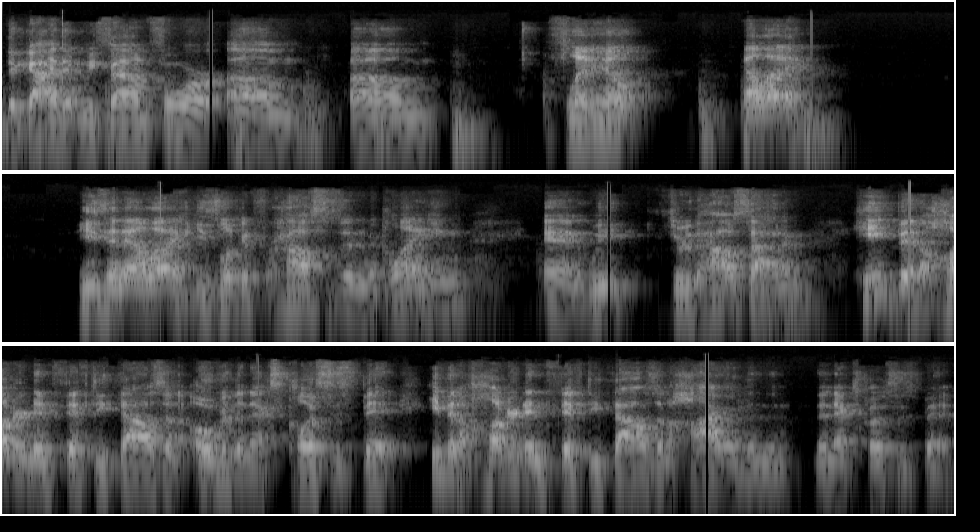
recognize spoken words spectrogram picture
The guy that we found for um, um, Flint Hill, LA. He's in LA. He's looking for houses in McLean. And we threw the house at him. He bid 150,000 over the next closest bid. He bid 150,000 higher than the, the next closest bid.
